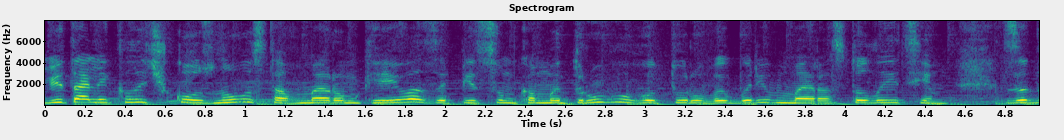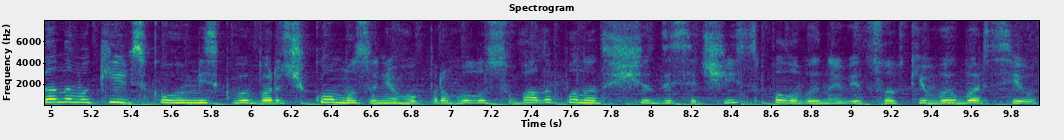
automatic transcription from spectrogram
Віталій Кличко знову став мером Києва за підсумками другого туру виборів мера столиці. За даними Київського міськвиборчкому, за нього проголосували понад 66,5% виборців.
